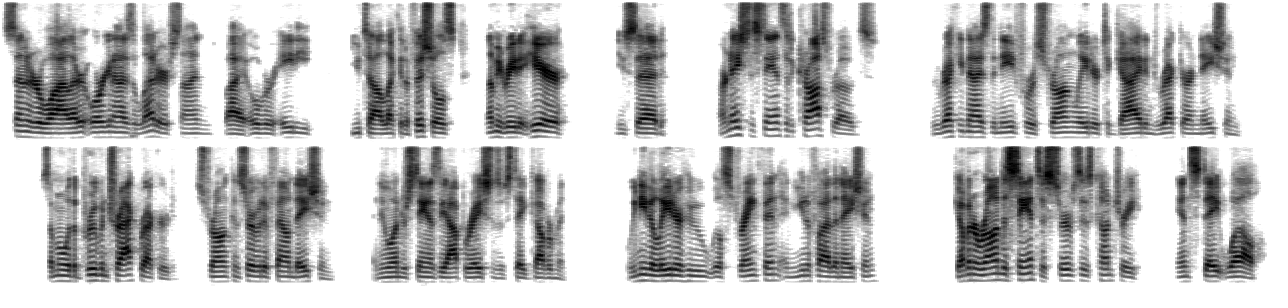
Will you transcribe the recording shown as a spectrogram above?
Senator Weiler, organized a letter signed by over 80 Utah elected officials. Let me read it here. You said, Our nation stands at a crossroads. We recognize the need for a strong leader to guide and direct our nation, someone with a proven track record, strong conservative foundation, and who understands the operations of state government. We need a leader who will strengthen and unify the nation. Governor Ron DeSantis serves his country and state well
